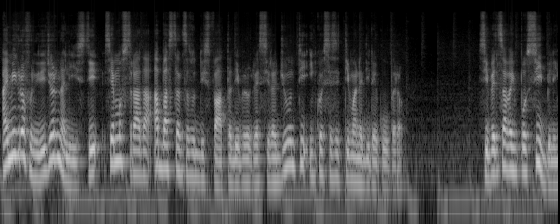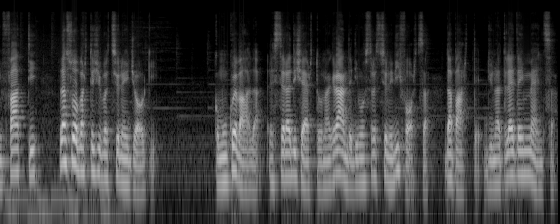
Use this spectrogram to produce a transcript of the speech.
Ai microfoni dei giornalisti si è mostrata abbastanza soddisfatta dei progressi raggiunti in queste settimane di recupero. Si pensava impossibile, infatti, la sua partecipazione ai giochi. Comunque vada, resterà di certo una grande dimostrazione di forza da parte di un atleta immensa.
